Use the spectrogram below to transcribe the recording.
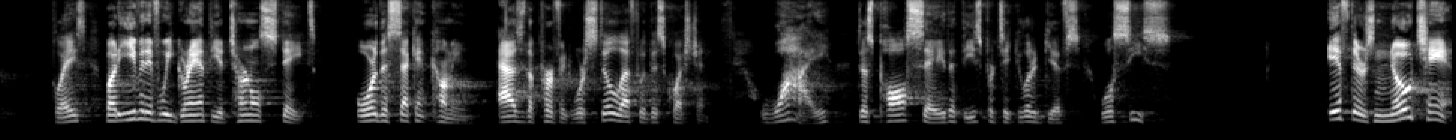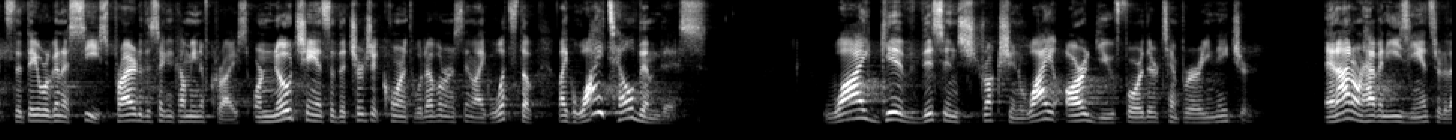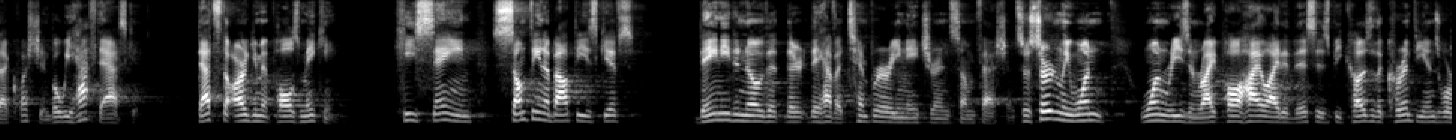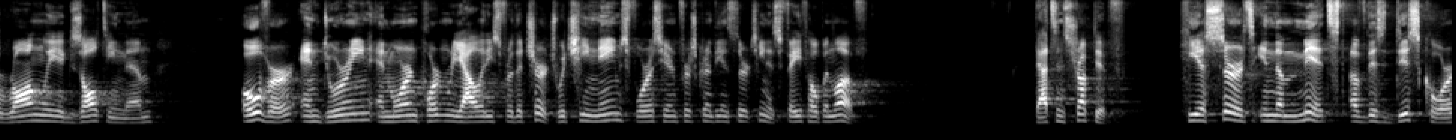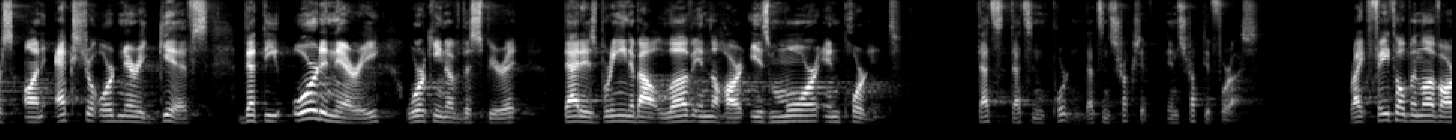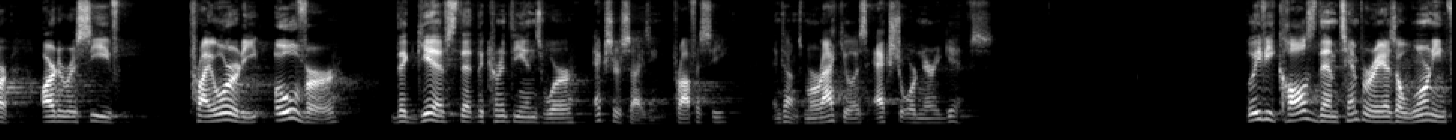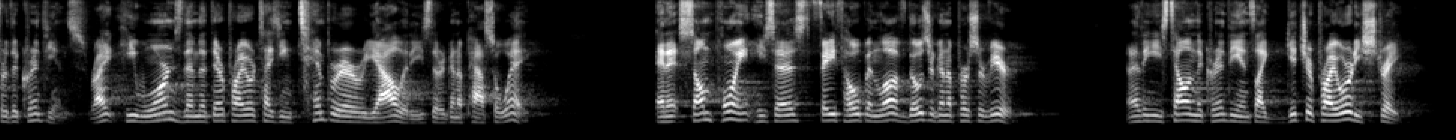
place. But even if we grant the eternal state or the second coming as the perfect, we're still left with this question Why does Paul say that these particular gifts will cease? If there's no chance that they were going to cease prior to the second coming of Christ, or no chance that the church at Corinth would ever understand, like, what's the, like, why tell them this? Why give this instruction? Why argue for their temporary nature? And I don't have an easy answer to that question, but we have to ask it. That's the argument Paul's making. He's saying something about these gifts, they need to know that they have a temporary nature in some fashion. So, certainly, one, one reason, right? Paul highlighted this is because the Corinthians were wrongly exalting them over enduring and more important realities for the church, which he names for us here in 1 Corinthians 13 as faith, hope, and love. That's instructive. He asserts in the midst of this discourse on extraordinary gifts that the ordinary working of the Spirit, that is, bringing about love in the heart, is more important. That's, that's important. That's instructive, instructive for us. Right? Faith, hope, and love are, are to receive priority over the gifts that the Corinthians were exercising prophecy and tongues, miraculous, extraordinary gifts. I believe he calls them temporary as a warning for the Corinthians, right? He warns them that they're prioritizing temporary realities that are going to pass away. And at some point, he says, faith, hope, and love, those are going to persevere. And I think he's telling the Corinthians, like, get your priorities straight.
